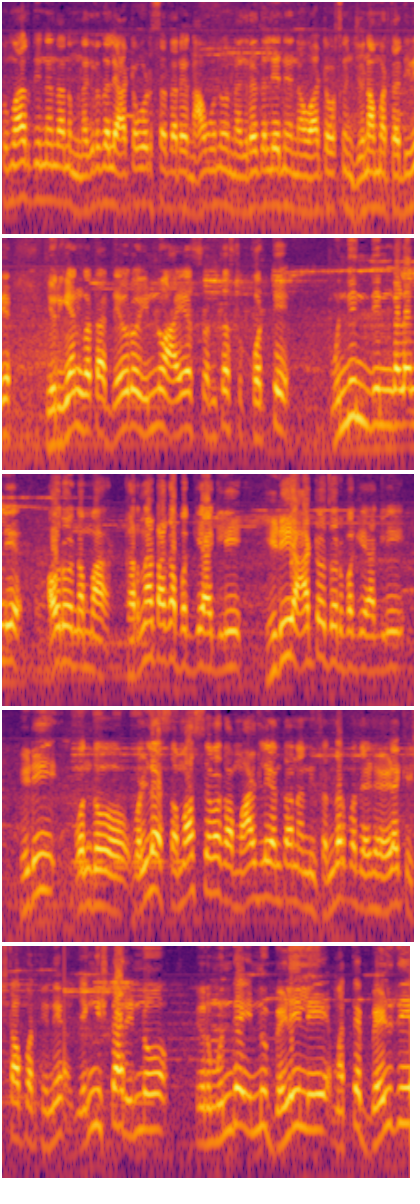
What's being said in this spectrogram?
ಸುಮಾರು ದಿನದಿಂದ ನಮ್ಮ ನಗರದಲ್ಲಿ ಆಟೋ ಓಡಿಸ್ತಾ ಇದ್ದಾರೆ ನಾವು ನಗರದಲ್ಲೇ ನಾವು ಆಟೋ ಓಡಿಸ್ಕೊಂಡು ಜೀವನ ಮಾಡ್ತಾ ಇದ್ದೀವಿ ಇವ್ರಿಗೇನು ಗೊತ್ತಾ, ದೇವರು ಇನ್ನೂ ಆಯಸ್ ಅಂತಸ್ತು ಕೊಟ್ಟು ಮುಂದಿನ ದಿನಗಳಲ್ಲಿ ಅವರು ನಮ್ಮ ಕರ್ನಾಟಕ ಬಗ್ಗೆ ಆಗಲಿ, ಇಡೀ ಆಟೋದವ್ರ ಬಗ್ಗೆ ಆಗಲಿ, ಇಡೀ ಒಂದು ಒಳ್ಳೆಯ ಸಮಾಜ ಸೇವಕ ಮಾಡಲಿ ಅಂತ ನಾನು ಈ ಸಂದರ್ಭದಲ್ಲಿ ಹೇಳೋಕ್ಕೆ ಇಷ್ಟಪಡ್ತೀನಿ. ಯಂಗ್ಸ್ಟಾರ್ ಇನ್ನೂ ಇವರು ಮುಂದೆ ಇನ್ನೂ ಬೆಳೀಲಿ, ಮತ್ತೆ ಬೆಳೆದು,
